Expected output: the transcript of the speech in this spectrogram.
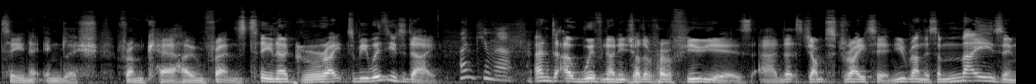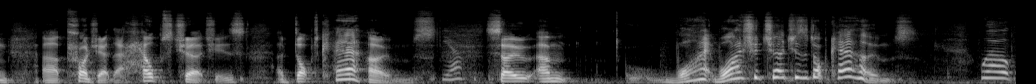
Tina English from Care Home Friends. Tina, great to be with you today. Thank you, Matt. And uh, we've known each other for a few years, and let's jump straight in. You run this amazing uh, project that helps churches adopt care homes. Yeah. So, um, why why should churches adopt care homes? Well,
